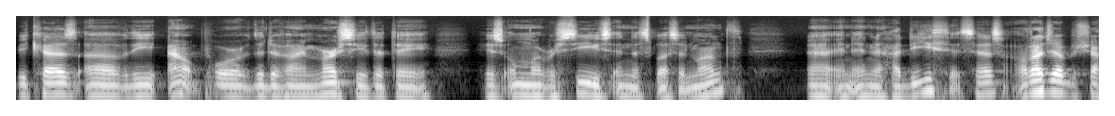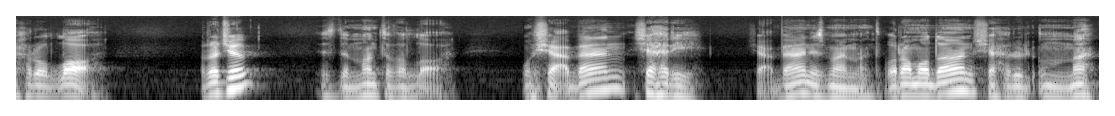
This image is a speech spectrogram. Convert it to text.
because of the outpour of the divine mercy that they his ummah receives in this blessed month. Uh, and in the hadith it says, Rajab Shahrullah. Rajab is the month of Allah. Wa Sha'ban. Sha'ban is my month. Wa Ramadan Shahrul Ummah.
